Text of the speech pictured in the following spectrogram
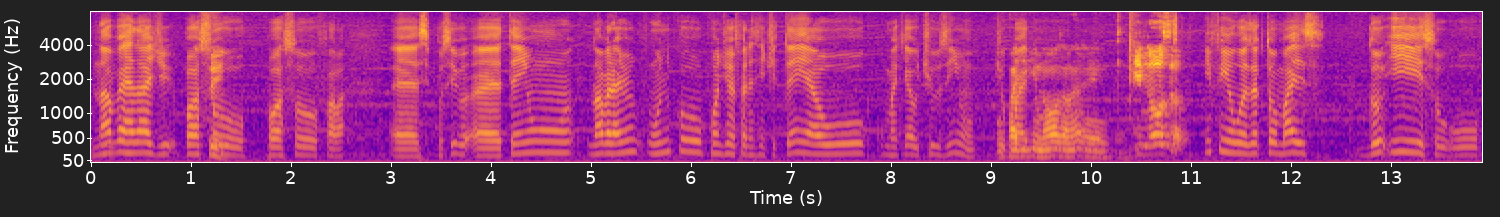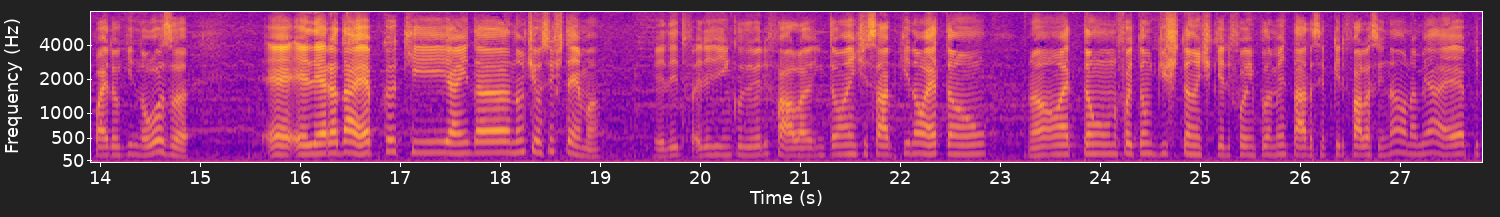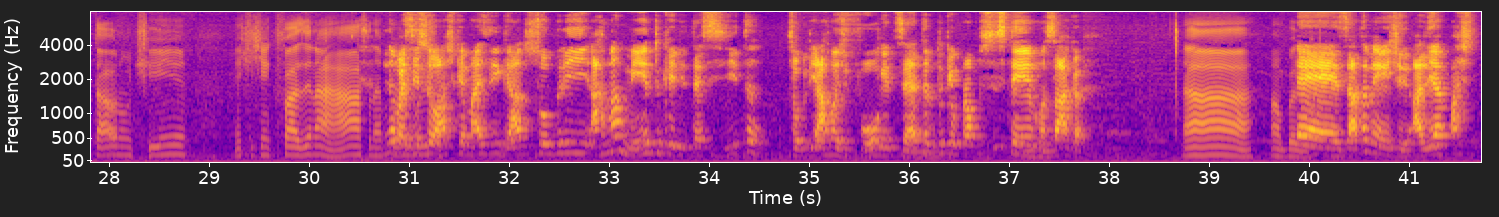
Na verdade, posso posso falar é, se possível, é, tem um. Na verdade, o único ponto de referência que a gente tem é o. Como é que é? O tiozinho. O pai, pai de Gnosa, do, né? Do... Gnosa. Enfim, o executor mais. Do, isso, o pai do Gnosa. É, ele era da época que ainda não tinha o sistema. Ele, ele, inclusive, ele fala. Então a gente sabe que não é tão. Não é tão. Não foi tão distante que ele foi implementado assim. Porque ele fala assim, não, na minha época e tal, não tinha a gente tinha que fazer na raça, né? Não, mas isso eu acho que é mais ligado sobre armamento que ele até cita, sobre armas de fogo, etc, do que o próprio sistema, saca? Ah, ah é, exatamente. Ali a parte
